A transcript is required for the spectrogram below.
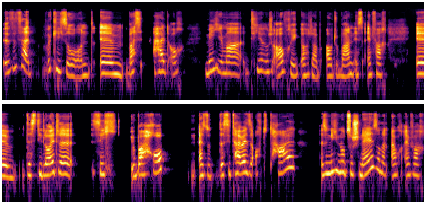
es ist halt wirklich so. Und ähm, was halt auch mich immer tierisch aufregt auf der Autobahn, ist einfach, ähm, dass die Leute sich überhaupt, also dass sie teilweise auch total, also nicht nur zu schnell, sondern auch einfach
